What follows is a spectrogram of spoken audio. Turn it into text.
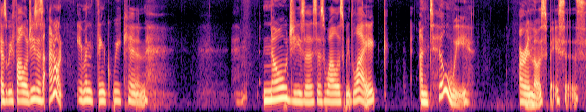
as we follow Jesus, I don't even think we can know Jesus as well as we'd like until we are in mm-hmm. those spaces.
